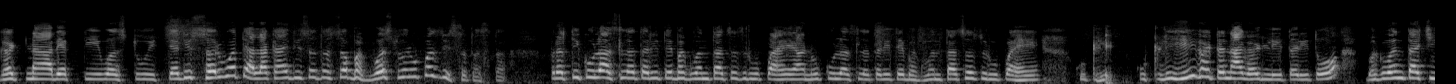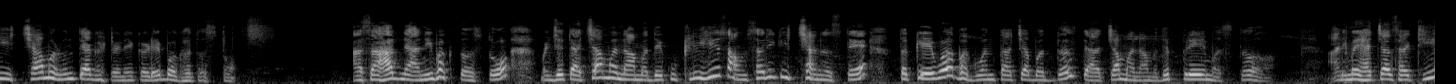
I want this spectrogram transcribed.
घटना व्यक्ती वस्तू इत्यादी सर्व त्याला काय दिसत असतं? भगवत स्वरूपच दिसत असतं. प्रतिकूल असलं तरी ते भगवंताचंच रूप आहे अनुकूल असलं तरी ते भगवंताचंच रूप आहे. कुठली कुठलीही घटना घडली तरी तो भगवंताची इच्छा म्हणून त्या घटनेकडे बघत असतो. असा हा ज्ञानी भक्त असतो. म्हणजे त्याच्या मनामध्ये कुठलीही सांसारिक इच्छा नसते तर केवळ भगवंताच्याबद्दल त्याच्या मनामध्ये प्रेम असतं. आणि मग ह्याच्यासाठी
